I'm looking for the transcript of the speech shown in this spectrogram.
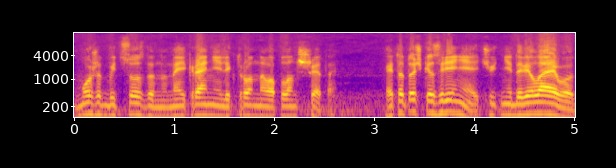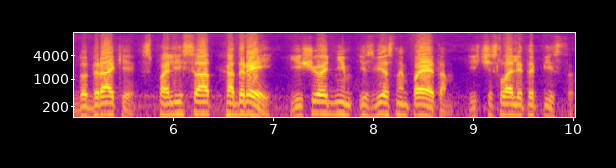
может быть создана на экране электронного планшета. Эта точка зрения чуть не довела его до драки с Палисад Хадрей, еще одним известным поэтом из числа летописцев.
